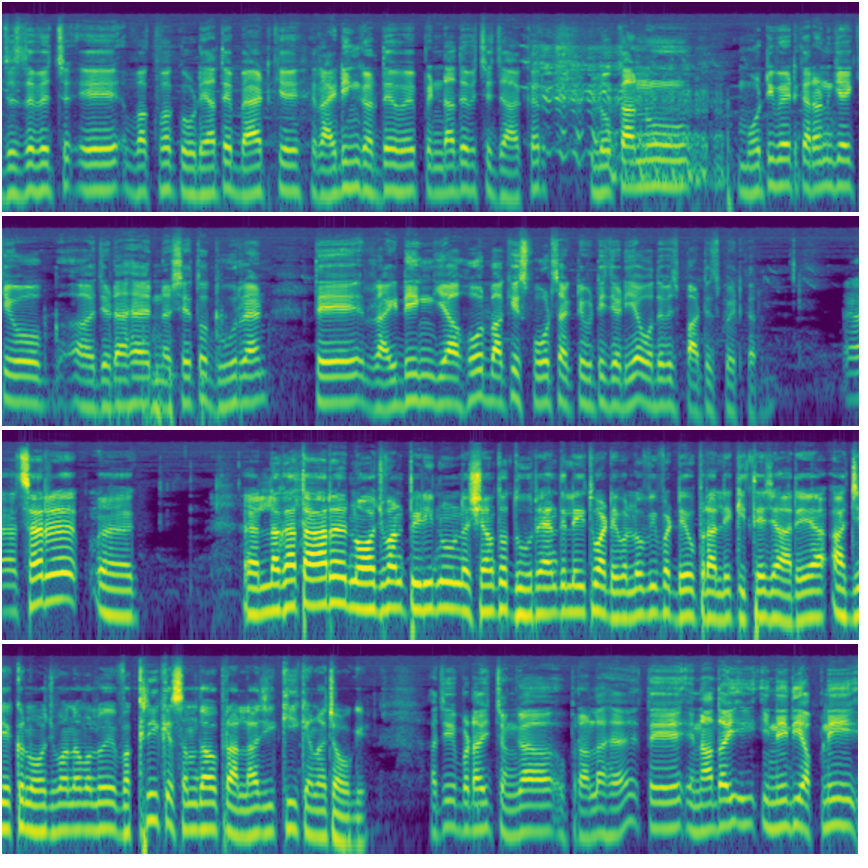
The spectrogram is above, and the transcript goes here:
ਜਿਸ ਦੇ ਵਿੱਚ ਇਹ ਵੱਖ-ਵੱਖ ਘੋੜਿਆਂ ਤੇ ਬੈਠ ਕੇ ਰਾਈਡਿੰਗ ਕਰਦੇ ਹੋਏ ਪਿੰਡਾਂ ਦੇ ਵਿੱਚ ਜਾ ਕਰ ਲੋਕਾਂ ਨੂੰ ਮੋਟੀਵੇਟ ਕਰਨਗੇ ਕਿ ਉਹ ਅ, ਜਿਹੜਾ ਹੈ ਨਸ਼ੇ ਤੋਂ ਦੂਰ ਰਹਿਣ ਤੇ ਰਾਈਡਿੰਗ ਜਾਂ ਹੋਰ ਬਾਕੀ ਸਪੋਰਟਸ ਐਕਟੀਵਿਟੀ ਜਿਹੜੀ ਹੈ ਉਹਦੇ ਵਿੱਚ ਪਾਰਟਿਸਿਪੇਟ ਕਰਨ। ਅ, ਸਰ ਅ, ਅ, ਲਗਾਤਾਰ ਨੌਜਵਾਨ ਪੀੜ੍ਹੀ ਨੂੰ ਨਸ਼ਿਆਂ ਤੋਂ ਦੂਰ ਰਹਿਣ ਦੇ ਲਈ ਤੁਹਾਡੇ ਵੱਲੋਂ ਵੀ ਵੱਡੇ ਉਪਰਾਲੇ ਕੀਤੇ ਜਾ ਰਹੇ ਆ। ਅੱਜ ਇੱਕ ਨੌਜਵਾਨਾਂ ਵੱਲੋਂ ਇਹ ਵੱਖਰੀ ਕਿਸਮ ਦਾ ਉਪਰਾਲਾ ਜੀ ਕੀ ਕਹਿਣਾ ਚਾਹੋਗੇ? ਅਜੀ ਬੜਾ ਹੀ ਚੰਗਾ ਉਪਰਾਲਾ ਹੈ ਤੇ ਇਹਨਾਂ ਦਾ ਹੀ ਇਹਨਾਂ ਦੀ ਆਪਣੀ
